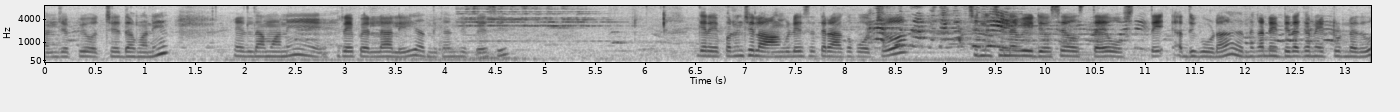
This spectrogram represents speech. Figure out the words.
అని చెప్పి వచ్చేద్దామని వెళ్దామని రేపు వెళ్ళాలి అందుకని చెప్పేసి. ఇంకా రేపటి నుంచి లాంగ్ డేస్ అయితే రాకపోవచ్చు. చిన్న చిన్న వీడియోసే వస్తాయి వస్తాయి అది కూడా. ఎందుకంటే ఇంటి దగ్గర నెట్ ఉండదు.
